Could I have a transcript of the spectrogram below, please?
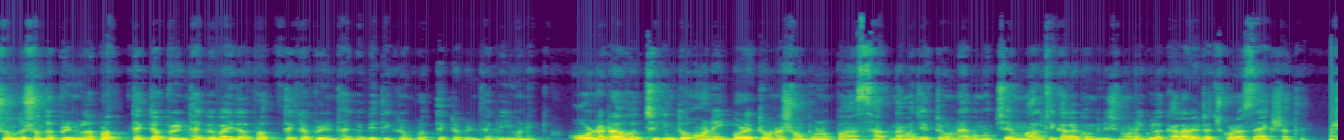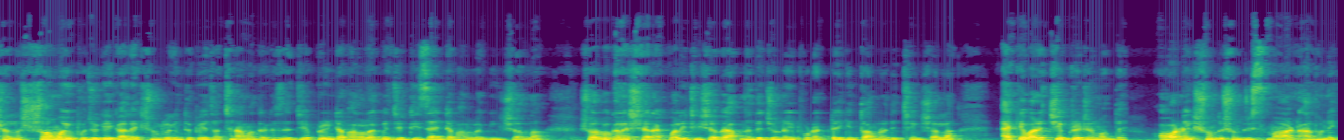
সুন্দর সুন্দর প্রিন্টগুলো প্রত্যেকটা প্রিন্ট থাকবে ভাইরাল প্রত্যেকটা প্রিন্ট থাকবে ব্যতিক্রম, প্রত্যেকটা প্রিন্ট থাকবে ইউনিক ওড়নাটা হচ্ছে কিন্তু অনেক বড় একটা ওড়না, সম্পূর্ণ পাঁচ সাত নামাজি একটা ওড়না এবং হচ্ছে মাল্টি কালার কম্বিনেশন অনেকগুলো কালার অ্যাটাচ করা আছে একসাথে। মাশাল্লাহ সময় উপযোগী কালেকশনগুলো কিন্তু পেয়ে যাচ্ছেন আমাদের কাছে। যে প্রিন্টটা ভালো লাগবে, যে ডিজাইনটা ভালো লাগবে ইনশাল্লাহ সর্বকালের সেরা কোয়ালিটি হিসাবে আপনাদের জন্য এই প্রোডাক্টটাই কিন্তু আমরা দিচ্ছি ইনশাল্লাহ একেবারে চিপ রেটের মধ্যে। অনেক সুন্দর সুন্দর স্মার্ট আধুনিক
